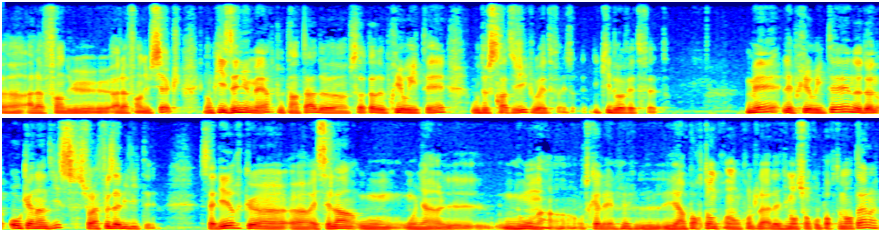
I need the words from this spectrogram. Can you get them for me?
euh, à la fin du à la fin du siècle. Donc ils énumèrent tout un tas de tout un tas de priorités ou de stratégies qui doivent être faites. Mais les priorités ne donnent aucun indice sur la faisabilité. C'est-à-dire que, euh, et c'est là où, où il y a, nous on a, en tout cas, il est important de prendre en compte la, dimension comportementale,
